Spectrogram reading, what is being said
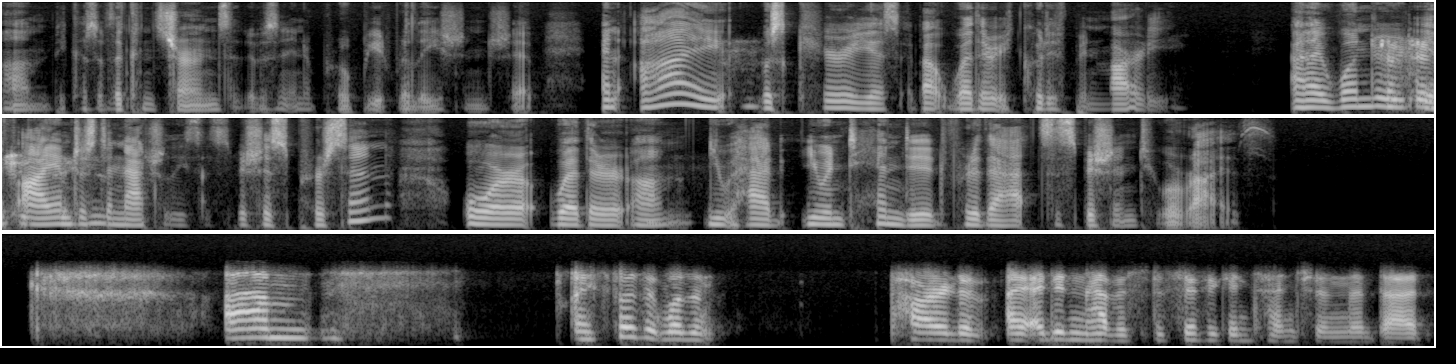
um, because of the concerns that it was an inappropriate relationship. And I Mhm. was curious about whether it could have been Marty. And I wondered if I am just a naturally suspicious person, or whether um, you had you intended for that suspicion to arise. Um, I suppose it wasn't part of. I, I didn't have a specific intention that that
